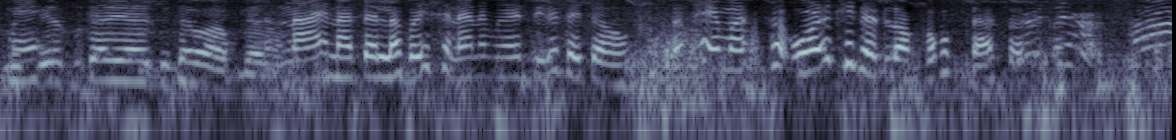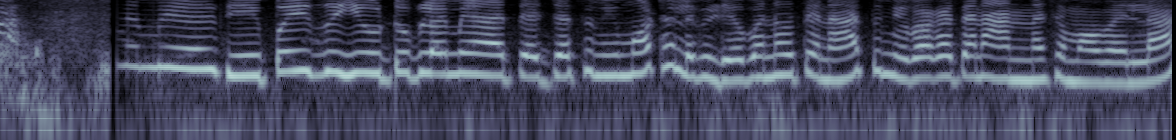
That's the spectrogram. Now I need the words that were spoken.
मग तेच काय यायचं का आपल्याला. नाही ना त्याला पैसे नाही ना मिळते का त्याच्यावर? फेमस ओळखीतात लोक फक्त असं असतं. मिळते पैसे युट्यूबला मिळते ज्याचं मी मोठ्याला व्हिडिओ बनवते ना तुम्ही बघा त्या ना अण्णाच्या मोबाईलला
